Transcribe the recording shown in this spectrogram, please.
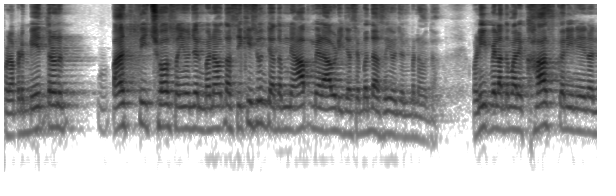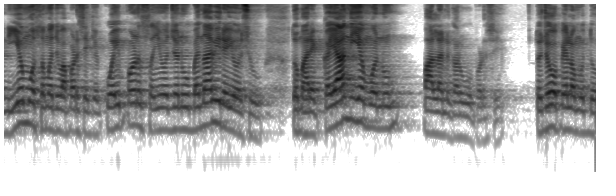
પણ આપણે બે, ત્રણ, પાંચથી છ સંયોજન બનાવતા શીખીશું ને ત્યાં તમને આપમેળ આવડી જશે બધા સંયોજન બનાવતા. પણ એ પહેલાં તમારે ખાસ કરીને એના નિયમો સમજવા પડશે કે કોઈ પણ સંયોજન હું બનાવી રહ્યો છું, તો મારે કયા નિયમોનું પાલન કરવું પડશે? તો જુઓ પહેલો મુદ્દો.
